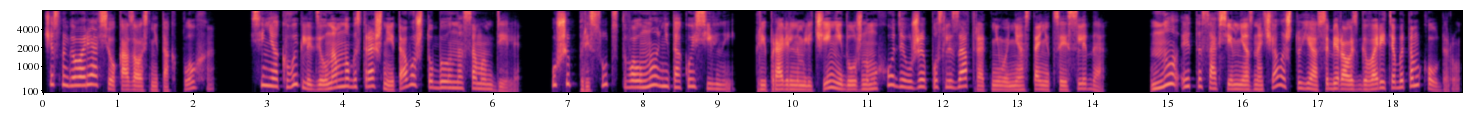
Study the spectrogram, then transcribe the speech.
Честно говоря, все оказалось не так плохо. Синяк выглядел намного страшнее того, что было на самом деле. Ушиб присутствовал, но не такой сильный. При правильном лечении и должном уходе уже послезавтра от него не останется и следа. Но это совсем не означало, что я собиралась говорить об этом Колдеру.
